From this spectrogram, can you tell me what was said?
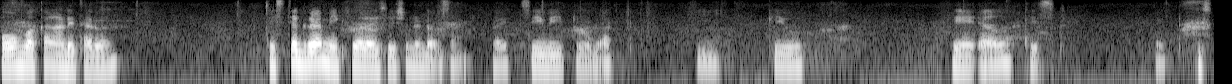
ஹோம் ஒர்க்காக நானே தருவேன். Histogram equalization and also right? Cv2 dot eqal hist right? Hist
